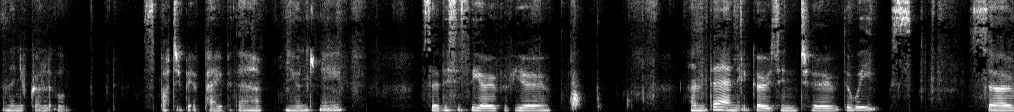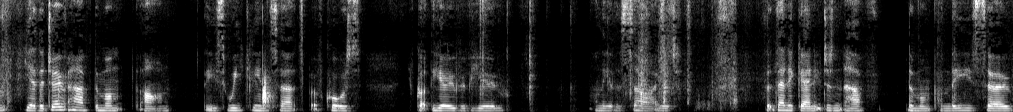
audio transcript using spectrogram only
And then you've got a little spotted bit of paper there on the underneath. So this is the overview. And then it goes into the weeks. So yeah, they don't have the month on, these weekly inserts, but of course you've got the overview on the other side. But then again, it doesn't have the month on these, so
